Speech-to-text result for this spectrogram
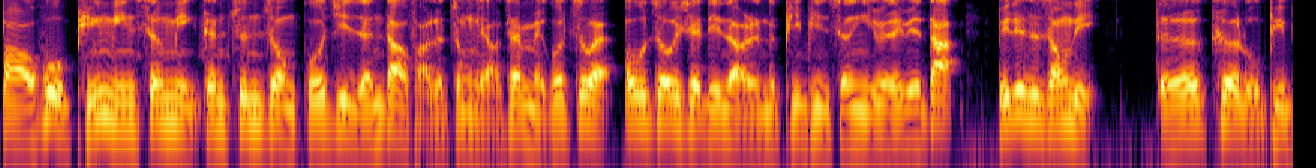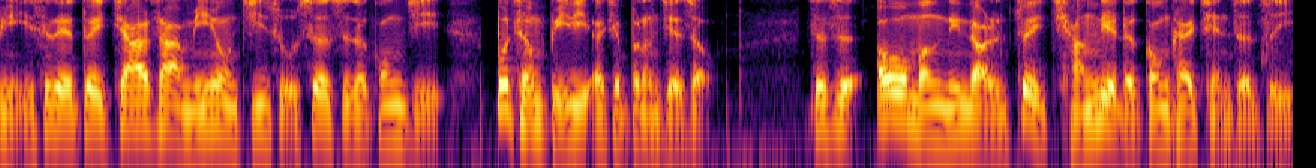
保护平民生命跟尊重国际人道法的重要。在美国之外，欧洲一些领导人的批评声音越来越大。比利时总理德克鲁批评以色列对加沙民用基础设施的攻击不成比例，而且不能接受。这是欧盟领导人最强烈的公开谴责之一。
